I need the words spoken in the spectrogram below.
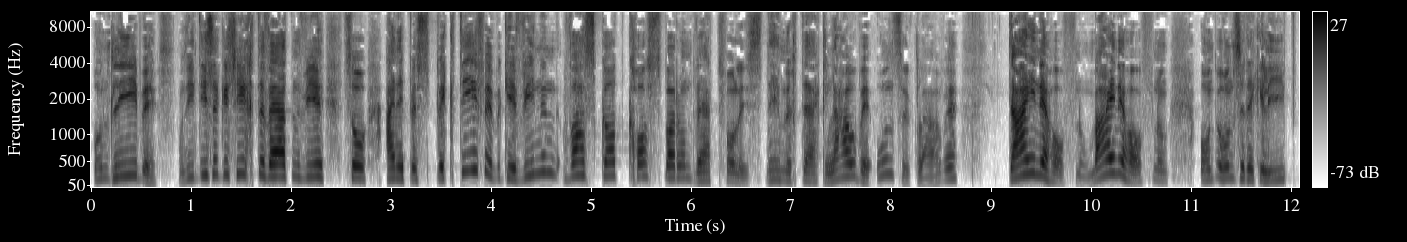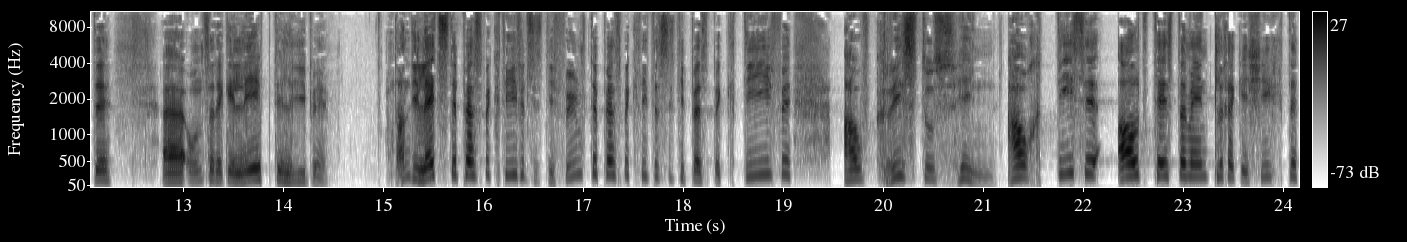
und Liebe. Und in dieser Geschichte werden wir so eine Perspektive gewinnen, was Gott kostbar und wertvoll ist. Nämlich der Glaube, unser Glaube, deine Hoffnung, meine Hoffnung und unsere geliebte, äh, unsere gelebte Liebe. Und dann die letzte Perspektive, das ist die fünfte Perspektive, das ist die Perspektive auf Christus hin. Auch diese alttestamentliche Geschichte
